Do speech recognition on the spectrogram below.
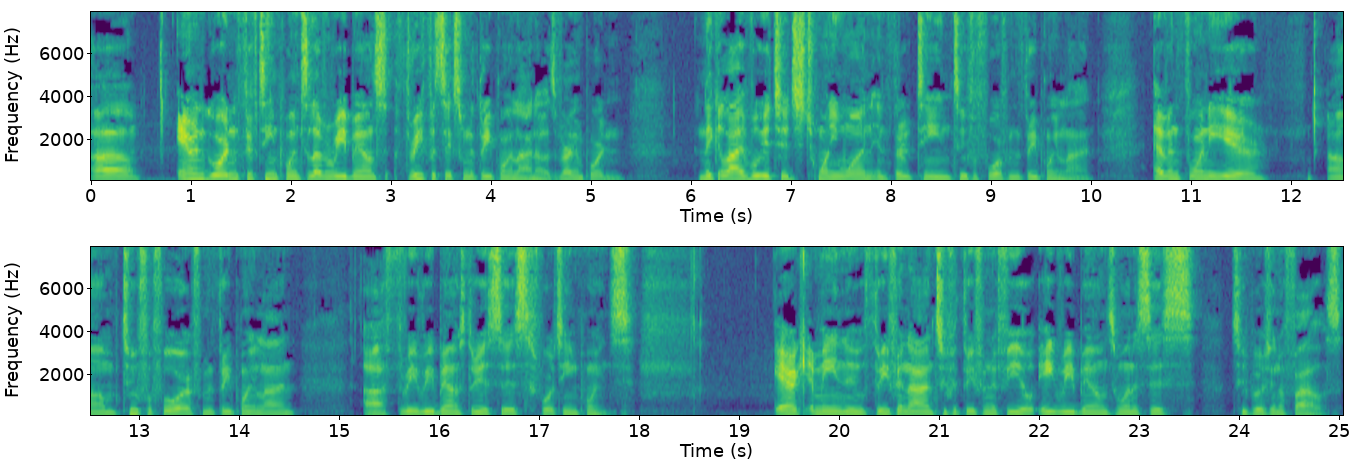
Uh, Aaron Gordon, 15 points, 11 rebounds, 3 for 6 from the three point line. Oh, it's very important. Nikolai Vucevic, 21 and 13, 2 for 4 from the three point line. Evan Fournier, um, two for four from the three point line, uh, three rebounds, three assists, 14 points. Eric Aminu, three for nine, two for three from the field, eight rebounds, one assist, two personal fouls.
